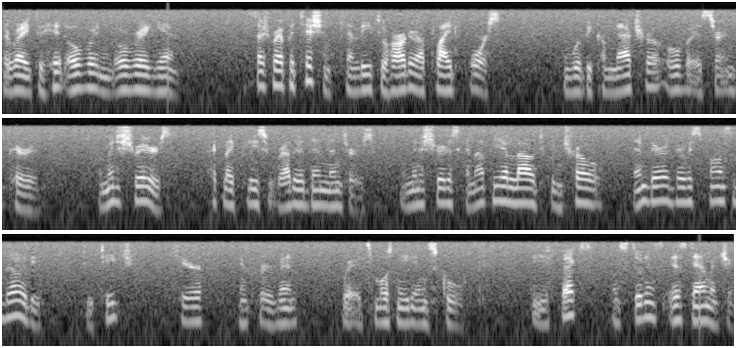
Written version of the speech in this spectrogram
the right to hit over and over again. Such repetition can lead to harder applied force and will become natural over a certain period. Administrators act like police rather than mentors. Administrators cannot be allowed to control and bear their responsibility to teach, care, and prevent where it's most needed in school. The effects on students is damaging.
